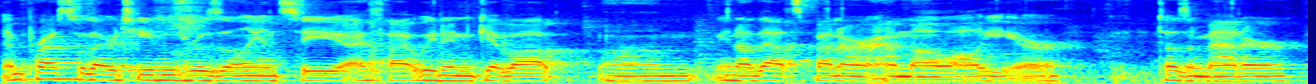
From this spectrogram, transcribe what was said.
impressed with our team's resiliency. I thought we didn't give up. Um, you know, that's been our MO all year. It doesn't matter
